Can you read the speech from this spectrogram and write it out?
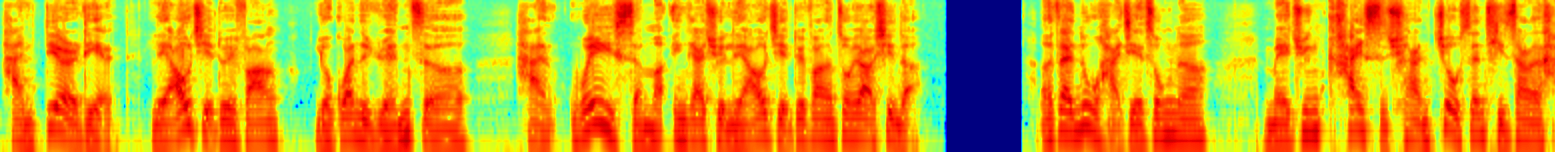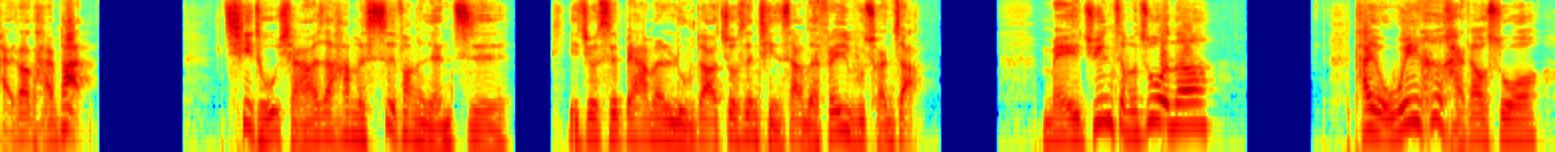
和第二点了解对方有关的原则和为什么应该去了解对方的重要性的。而在怒海劫中呢，美军开始去和救生艇上的海盗谈判。企图想要让他们释放人质，也就是被他们掳到救生艇上的菲利普船长。美军怎么做呢？他有威吓海盗说：“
